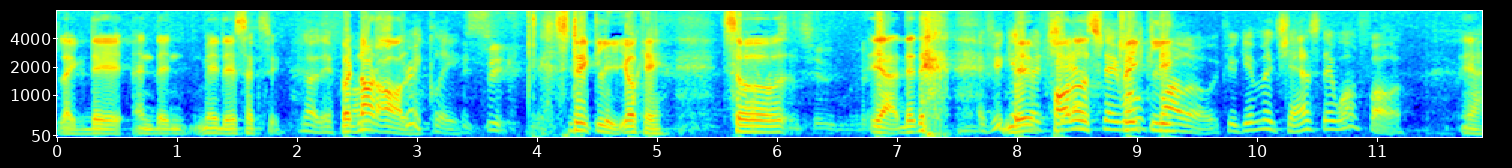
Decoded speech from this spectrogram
like they, and then may they succeed. No, they But not follow all. Strictly. Strictly, okay. So, yeah, they, If you give they them a follow chance, they won't follow. If you give them a chance, they won't follow. Yeah.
